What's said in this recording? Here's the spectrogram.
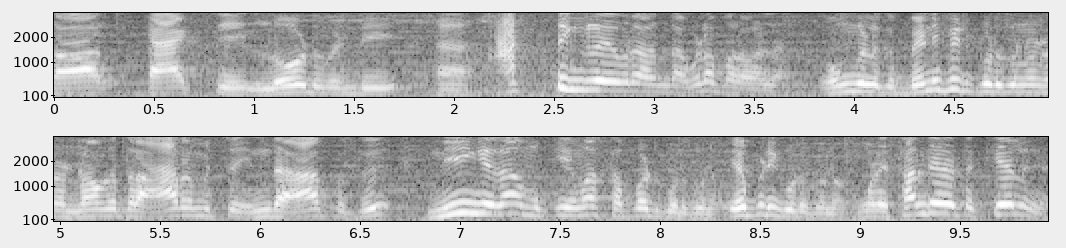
கார் டாக்ஸி லோடு வண்டி ஆக்டிங் டிரைவராக இருந்தால் கூட பரவாயில்ல. உங்களுக்கு பெனிஃபிட் கொடுக்கணுன்ற நோக்கத்தில் ஆரம்பித்த இந்த ஆப்புக்கு நீங்கள் தான் முக்கியமாக சப்போர்ட் கொடுக்கணும். எப்படி கொடுக்கணும்? உங்களுடைய சந்தேகத்தை கேளுங்க.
